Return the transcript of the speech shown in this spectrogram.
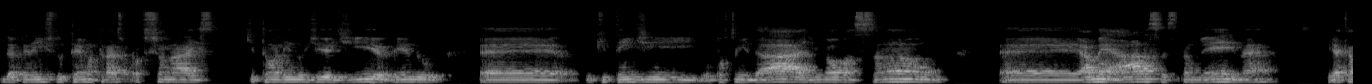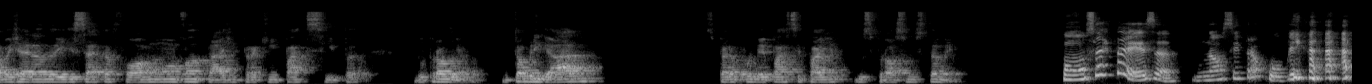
Independente do tema, traz profissionais que estão ali no dia a dia, vendo é, o que tem de oportunidade, inovação, é, ameaças também, né? E acaba gerando aí, de certa forma, uma vantagem para quem participa do programa. Muito obrigado. Espero poder participar de, dos próximos também. Com certeza, não se preocupe.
